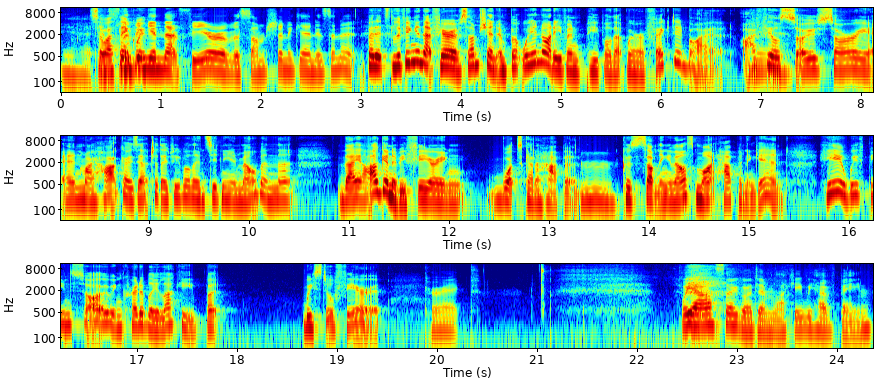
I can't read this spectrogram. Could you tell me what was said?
Yeah. So I think living in that fear of assumption again, isn't it? But it's living in that fear of assumption, and but we're not even people that were affected by it. I feel so sorry, and my heart goes out to those people in Sydney and Melbourne that they are going to be fearing what's going to happen mm. because something else might happen again. Here, we've been so incredibly lucky, but we still fear it. Correct. We are so goddamn lucky. We have been.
